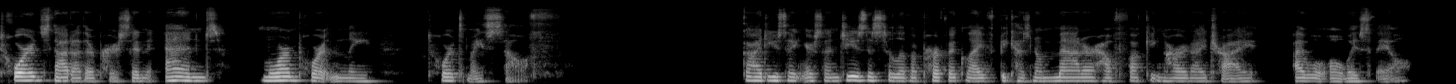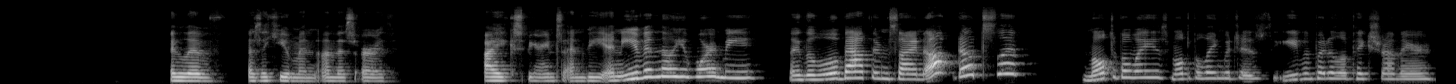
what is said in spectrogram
towards that other person, and more importantly, towards myself? God, you sent your son Jesus to live a perfect life because no matter how fucking hard I try, I will always fail. I live as a human on this earth. I experience envy. And even though you warned me, like the little bathroom sign, oh, don't slip, multiple ways, multiple languages. You even put a little picture on there in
